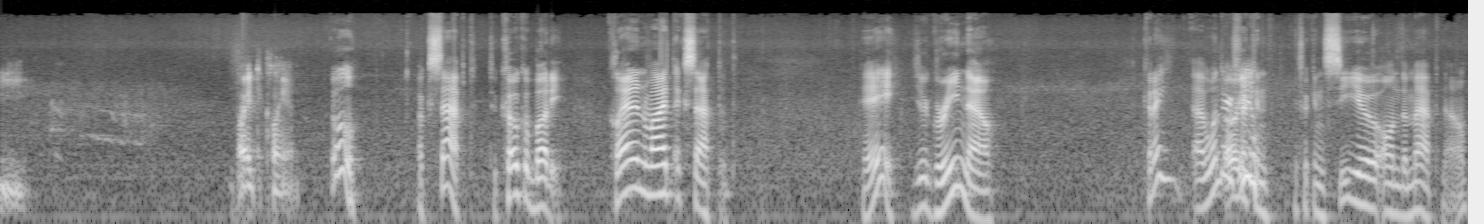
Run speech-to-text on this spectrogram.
E. Invite the clan. Oh, accept to Coco Buddy. Clan invite accepted. Hey, you're green now. Can I? I wonder How if I you? can if I can see you on the map now.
